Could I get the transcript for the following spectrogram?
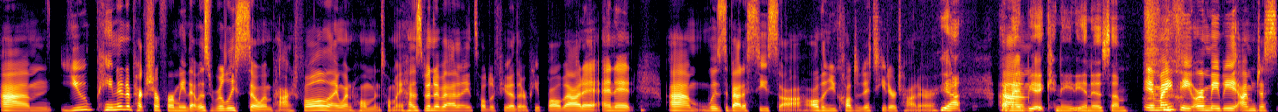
um, you painted a picture for me that was really so impactful. I went home and told my husband about it. I told a few other people about it. And it um, was about a seesaw, although you called it a teeter totter. Yeah. That um, might be a Canadianism. It might be, or maybe I'm just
